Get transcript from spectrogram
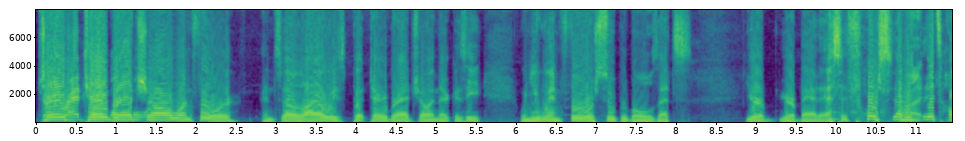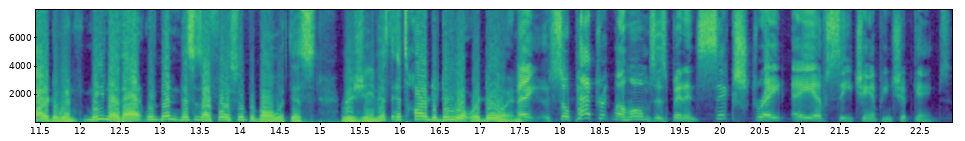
Terry Terry Bradshaw Terry won four. Bradshaw won four, and so I always put Terry Bradshaw in there because he, when you win four Super Bowls, that's you're a you're a badass at four. s- I mean, Right. it's hard to win. We know that. We've been. This is our fourth Super Bowl with this regime. This it's hard to do what we're doing. Hey, so Patrick Mahomes has been in six straight AFC championship games.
